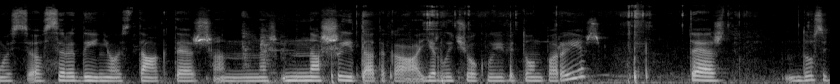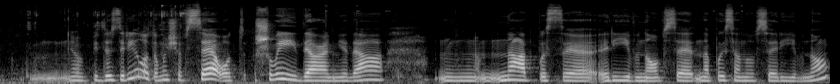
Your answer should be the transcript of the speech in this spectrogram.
Ось е, всередині, ось так теж е, нашита така ярличок Louis Vuitton Париж. Теж досить підозріло, тому що все, от шви ідеальні, да? надписи рівно, все написано все рівно.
